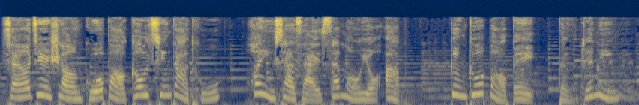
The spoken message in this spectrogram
想要鉴赏国宝高清大图，欢迎下载三毛游 App，更多宝贝等着您。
